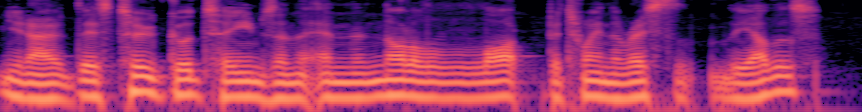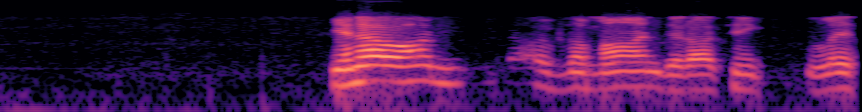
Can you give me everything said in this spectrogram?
you know, there's two good teams and and not a lot between the rest of the others. You know, I'm of the mind that I think less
